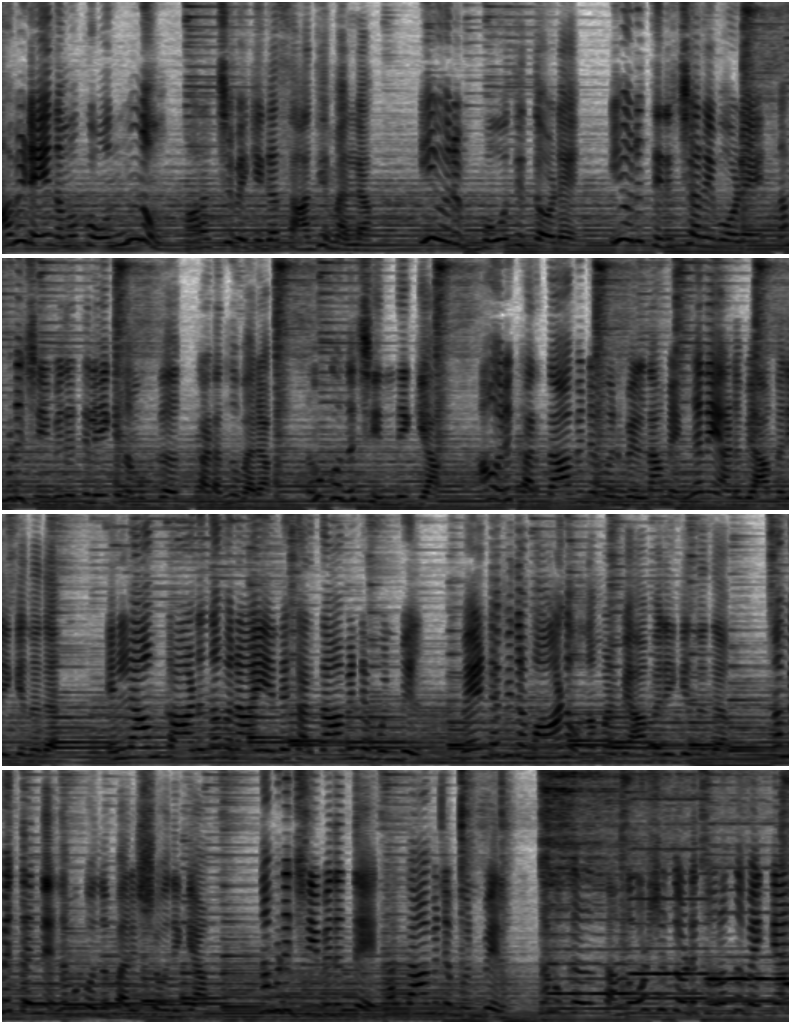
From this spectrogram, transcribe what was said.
അവിടെ നമുക്ക് ഒന്നും മറച്ചു വെക്കുക സാധ്യമല്ല. ഈ ഒരു ബോധ്യത്തോടെ ഈ ഒരു തിരിച്ചറിവോടെ നമ്മുടെ ജീവിതത്തിലേക്ക് നമുക്ക് കടന്നു വരാം. നമുക്കൊന്ന് ചിന്തിക്കാം ആ ഒരു കർത്താവിന്റെ മുൻപിൽ നാം എങ്ങനെയാണ് വ്യാപരിക്കുന്നത്? എല്ലാം കാണുന്നവനായ എന്റെ കർത്താവിന്റെ മുൻപിൽ വേണ്ട വിധമാണോ നമ്മൾ വ്യാപരിക്കുന്നത്? നമ്മെ തന്നെ നമുക്കൊന്ന് പരിശോധിക്കാം. നമ്മുടെ ജീവിതത്തെ കർത്താവിന്റെ മുൻപിൽ സന്തോഷത്തോടെ തുറന്നു വെക്കാൻ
